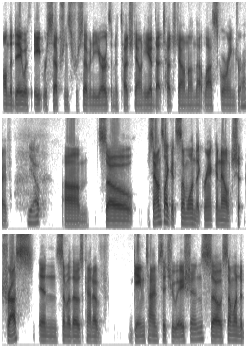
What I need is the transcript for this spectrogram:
on the day with eight receptions for 70 yards and a touchdown. He had that touchdown on that last scoring drive. Yep. Um, so sounds like it's someone that Grant Gunnell ch- trusts in some of those kind of game time situations. So someone to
